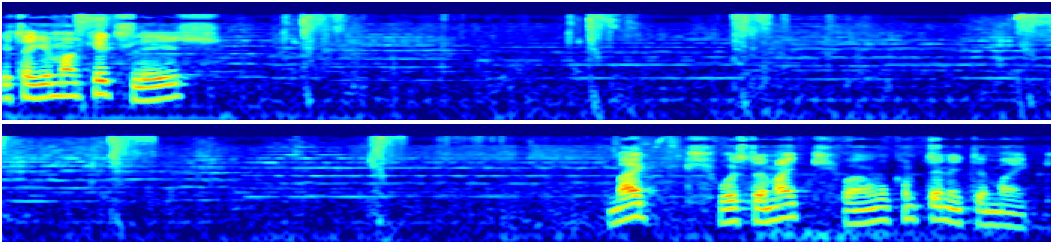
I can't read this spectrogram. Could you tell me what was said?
Ist da jemand kitzlig? Mike, wo ist der Mike? Warum kommt der nicht, der Mike?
